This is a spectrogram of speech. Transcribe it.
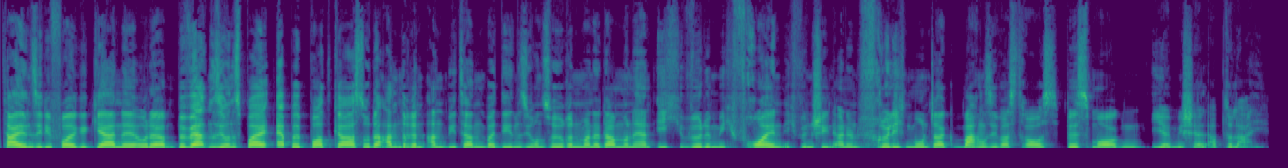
Teilen Sie die Folge gerne oder bewerten Sie uns bei Apple Podcasts oder anderen Anbietern, bei denen Sie uns hören, meine Damen und Herren. Ich würde mich freuen. Ich wünsche Ihnen einen fröhlichen Montag. Machen Sie was draus. Bis morgen, Ihr Michel Abdullahi.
